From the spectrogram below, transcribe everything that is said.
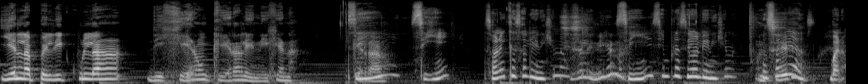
Y en la película dijeron que era alienígena. Sí, sí. Sonic es alienígena. Sí, es alienígena. Sí, siempre ha sido alienígena. ¿No sabías? Bueno,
